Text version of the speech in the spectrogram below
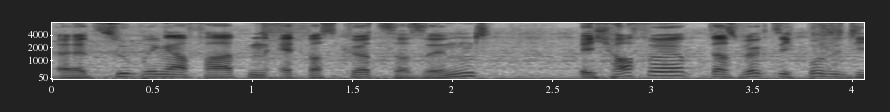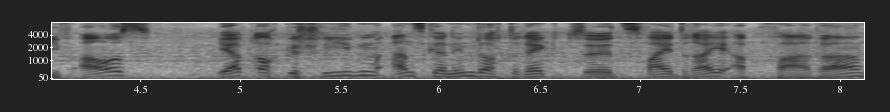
äh, Zubringerfahrten etwas kürzer sind. Ich hoffe, das wirkt sich positiv aus. Ihr habt auch geschrieben, Ansgar, nimm doch direkt 2-3 äh, Abfahrer,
